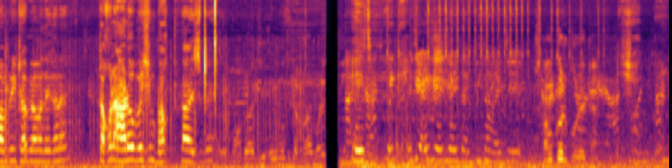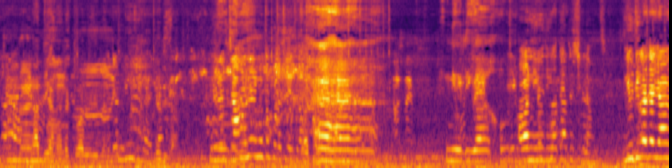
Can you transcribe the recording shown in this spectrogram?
কমপ্লিট হবে আমাদের এখানে। তখন আরও বেশি ভক্তরা আসবে। এই যে শঙ্করপুর এটা। হ্যাঁ হ্যাঁ হ্যাঁ। নিউ দীঘা এখন। নিউ দীঘাতে ছিলাম। নিউ দীঘাতে যাব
